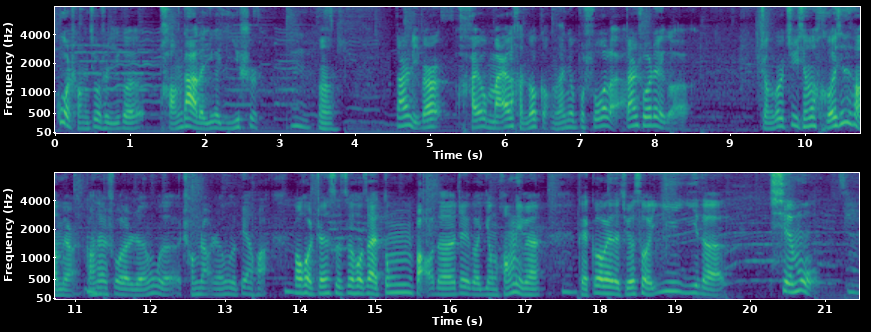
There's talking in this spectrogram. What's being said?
过程就是一个庞大的一个仪式。嗯。嗯，当然里边儿还有埋了很多梗，咱就不说了。单说这个整个剧情的核心方面，刚才说了人物的成长、人物的变化，嗯。包括真嗣最后在东宝的这个影棚里边，嗯。给各位的角色一一的谢幕，嗯。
